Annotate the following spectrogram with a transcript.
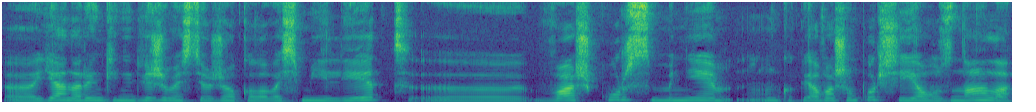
Э, я на рынке недвижимости уже около 8 лет. Э, ваш курс мне, ну, как, о вашем курсе я узнала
